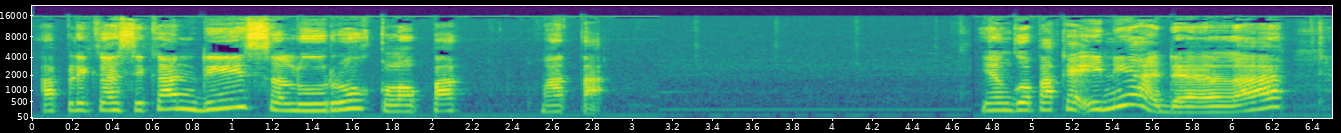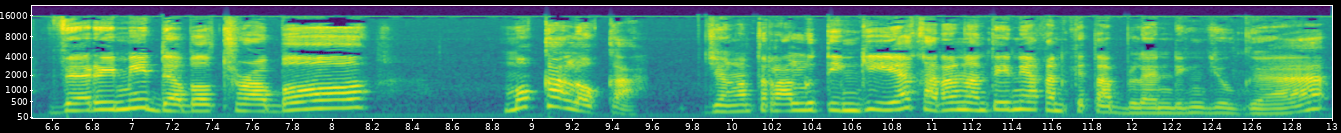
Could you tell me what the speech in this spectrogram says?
Aplikasikan di seluruh kelopak mata. Yang gue pakai ini adalah Very Me Double Trouble Mocha Loka. Jangan terlalu tinggi ya, karena nanti ini akan kita blending juga.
